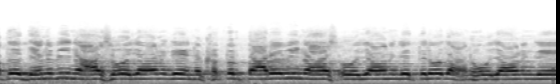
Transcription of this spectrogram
ਅਤੇ ਦਿਨ ਵੀ ਨਾਸ ਹੋ ਜਾਣਗੇ ਨਖੱਤਰ ਤਾਰੇ ਵੀ ਨਾਸ ਹੋ ਜਾਣਗੇ ਤਿਰੋਧਾਨ ਹੋ ਜਾਣਗੇ।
